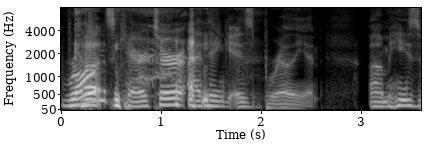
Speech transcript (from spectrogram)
Ron's character, I think, is brilliant. Um, he's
